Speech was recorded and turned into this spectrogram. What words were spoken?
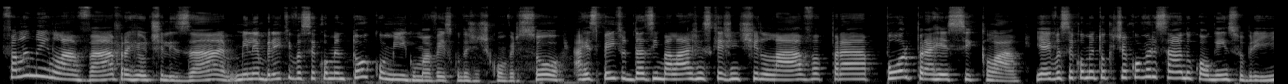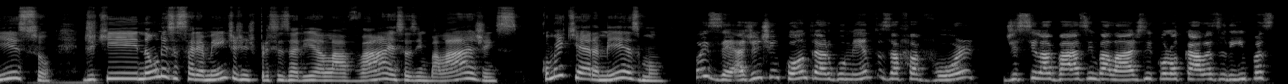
Falando em lavar para reutilizar, me lembrei que você comentou comigo uma vez quando a gente conversou a respeito das embalagens que a gente lava para pôr para reciclar. E aí você comentou que tinha conversado com alguém sobre isso, de que não necessariamente a gente precisaria lavar essas embalagens. Como é que era mesmo? Pois é, a gente encontra argumentos a favor de se lavar as embalagens e colocá-las limpas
